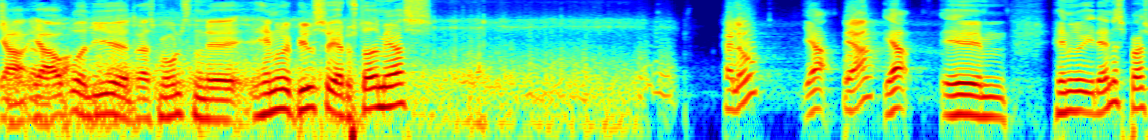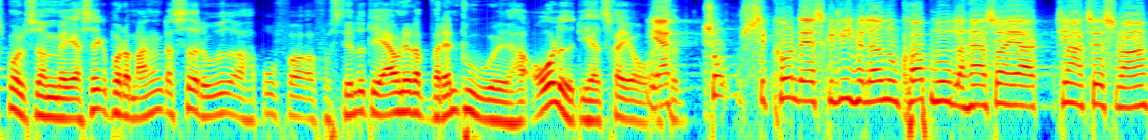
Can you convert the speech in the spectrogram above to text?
Ja, Jeg, jeg afbryder lige, Andreas Mogensen. Øh, Henry Bilsø, er du stadig med os? Hallo? Ja. Ja? ja. Øhm, Henry, et andet spørgsmål, som jeg er sikker på, at der er mange, der sidder derude og har brug for at få stillet, det er jo netop, hvordan du øh, har overlevet de her tre år. Ja, to sekunder. Jeg skal lige have lavet nogle kopnudler her, så er jeg klar til at svare.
